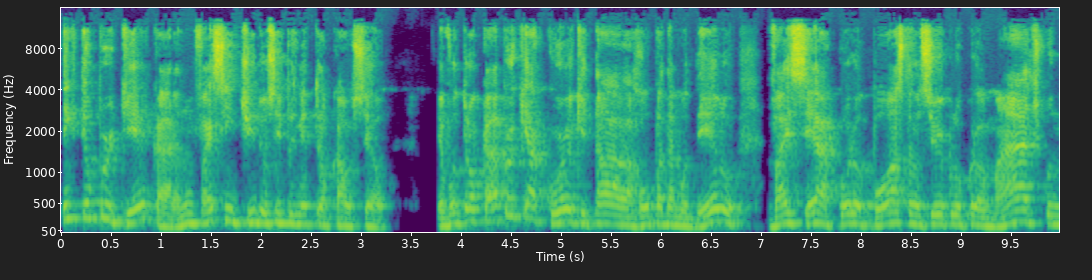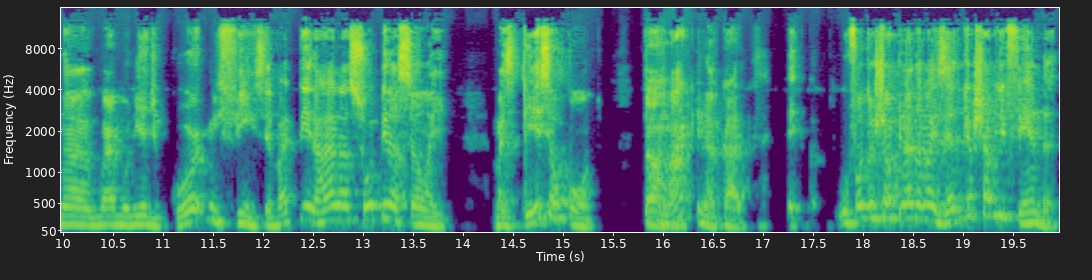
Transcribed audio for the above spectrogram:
Tem que ter o um porquê, cara. Não faz sentido eu simplesmente trocar o céu. Eu vou trocar porque a cor que está a roupa da modelo vai ser a cor oposta no círculo cromático, na harmonia de cor, enfim, você vai pirar na sua piração aí. Mas esse é o ponto. Então, a máquina, cara, é, o Photoshop nada mais é do que a chave de fenda.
